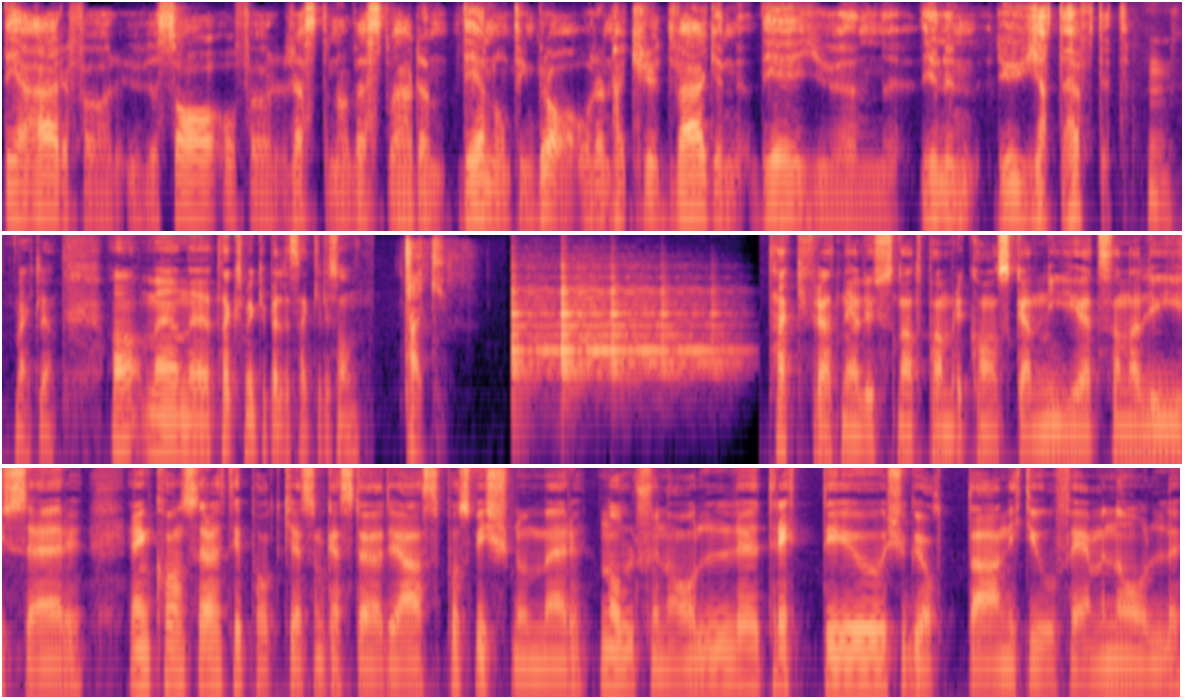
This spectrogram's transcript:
det är för USA och för resten av västvärlden, det är någonting bra och den här kryddvägen, det är ju, en, det är en, det är ju jättehäftigt. Mm, verkligen. Ja, men eh, tack så mycket Pelle Zackrisson. Tack. Tack för att ni har lyssnat på amerikanska nyhetsanalyser. En konservativ podcast som kan stödjas på swishnummer 070-30 28 95 0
